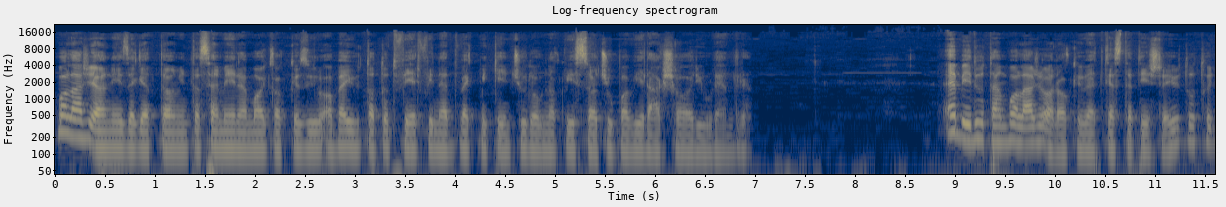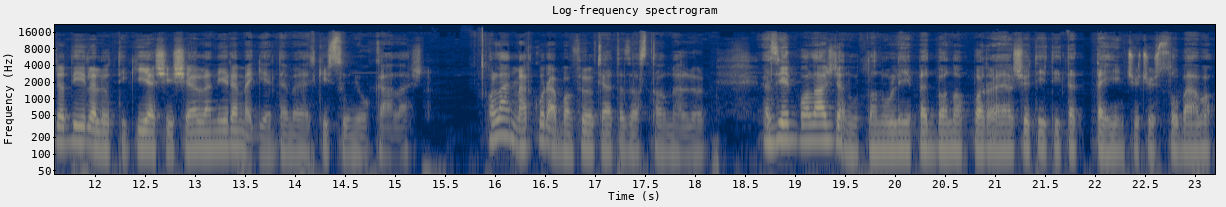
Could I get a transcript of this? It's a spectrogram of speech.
Balázs elnézegette, amint a szemére majkak közül a bejuttatott férfi nedvek miként csurognak vissza a csupa virág sarjú rendre. Ebéd után Balázs arra a következtetésre jutott, hogy a délelőtti kiesés ellenére megérdemel egy kis szúnyókálást. A lány már korábban fölkelt az asztal mellől, ezért Balázs gyanútlanul lépett be a nappalra elsötétített tehéncsöcsös szobába,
